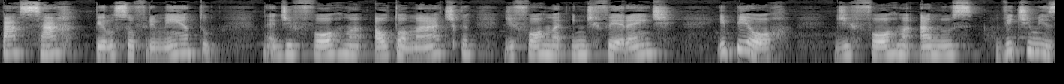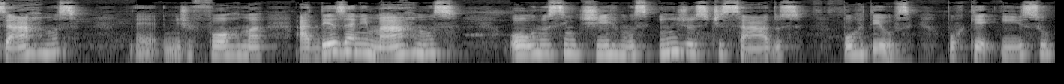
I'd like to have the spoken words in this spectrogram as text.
passar pelo sofrimento né, de forma automática, de forma indiferente e pior, de forma a nos vitimizarmos, né, de forma a desanimarmos ou nos sentirmos injustiçados por Deus, porque isso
